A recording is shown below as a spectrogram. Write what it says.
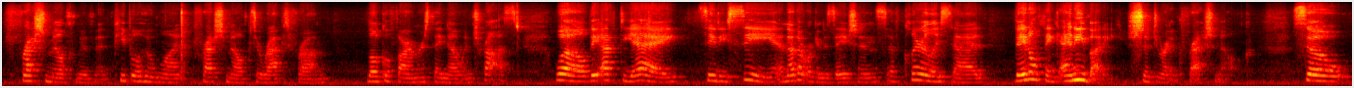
fresh milk movement, people who want fresh milk direct from local farmers they know and trust. Well, the FDA, CDC, and other organizations have clearly said they don't think anybody should drink fresh milk. So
